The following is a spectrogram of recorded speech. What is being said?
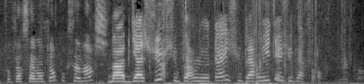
Il faut faire ça longtemps pour que ça marche? Bah, bien sûr, super longtemps, super vite et super fort. D'accord.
